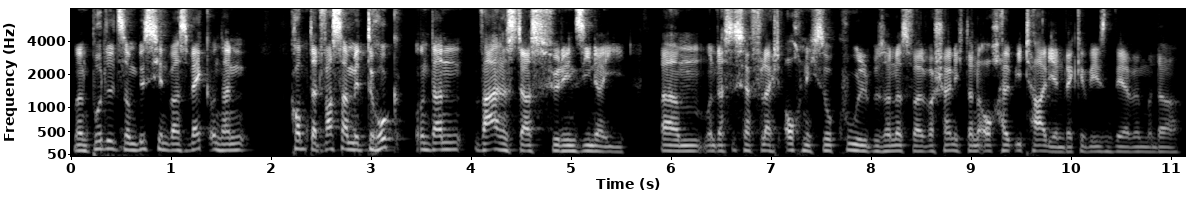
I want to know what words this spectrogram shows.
Man buddelt so ein bisschen was weg und dann kommt das Wasser mit Druck und dann war es das für den Sinai. Ähm, und das ist ja vielleicht auch nicht so cool, besonders weil wahrscheinlich dann auch halb Italien weg gewesen wäre, wenn man da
